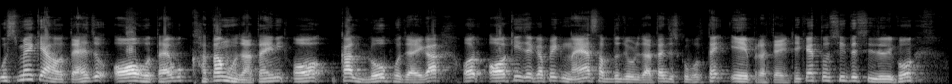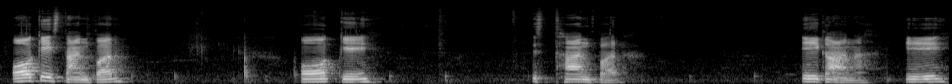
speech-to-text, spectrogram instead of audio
उसमें क्या होता है, जो अ होता है, वो खत्म हो जाता है, यानी अ का लोप हो जाएगा, और अ की जगह पे एक नया शब्द जुड़ जाता है, जिसको बोलते हैं ए प्रत्यय, ठीक है? तो सीधे सीधे लिखो, अ के स्थान पर, अ के स्थान पर, ए का आना, ए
